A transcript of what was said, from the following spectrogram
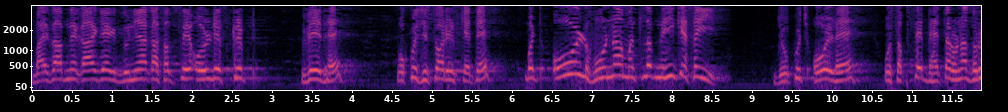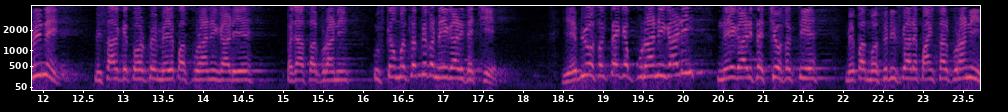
بھائی صاحب نے کہا کہ دنیا کا سب سے اولڈ اسکرپٹ وید ہے۔ وہ کچھ ہسٹورینس کہتے بٹ اولڈ ہونا مطلب نہیں کہ صحیح۔ جو کچھ اولڈ ہے، وہ سب سے بہتر ہونا ضروری نہیں۔ مثال کے طور پہ میرے پاس پرانی گاڑی ہے، پچاس سال پرانی، اس کا مطلب نہیں کہ نئی گاڑی سے اچھی ہے۔ یہ بھی ہو سکتا ہے کہ پرانی گاڑی نئی گاڑی سے اچھی ہو سکتی ہے۔ میرے پاس مرسیڈیز کار ہے، پانچ سال پرانی،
